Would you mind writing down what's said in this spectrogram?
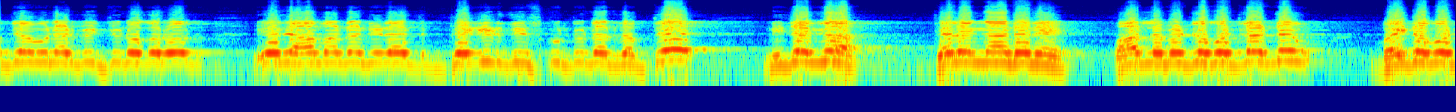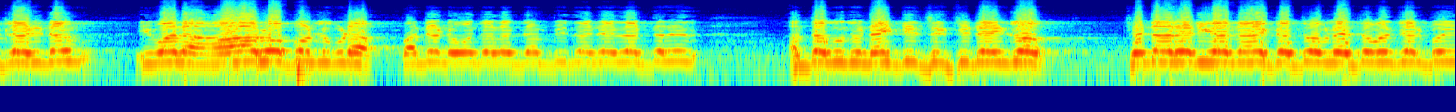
ఉద్యమం నడిపించిన ఒక రోజు ఏది ఆమరణ క్రెడిట్ తీసుకుంటున్నారు తప్పితే నిజంగా తెలంగాణనే పార్లమెంట్లో కొట్లాడినాం బయట కొట్లాడినాం. ఇవాళ ఆరోపణలు కూడా పన్నెండు వందల చంపిందనేది అంటారు అంతకుముందు నైన్టీన్ సిక్స్టీ నైన్లో చెన్నారెడ్డి గారి నాయకత్వంలో ఎంతమంది చనిపోయి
